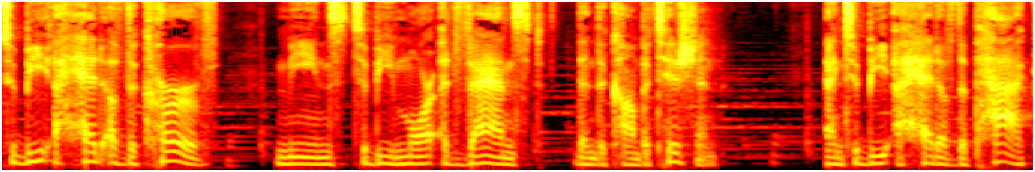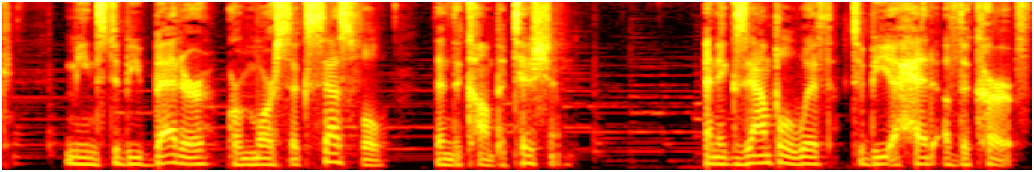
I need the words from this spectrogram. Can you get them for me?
To be ahead of the curve means to be more advanced than the competition, and to be ahead of the pack means to be better or more successful than the competition. An example with to be ahead of the curve.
